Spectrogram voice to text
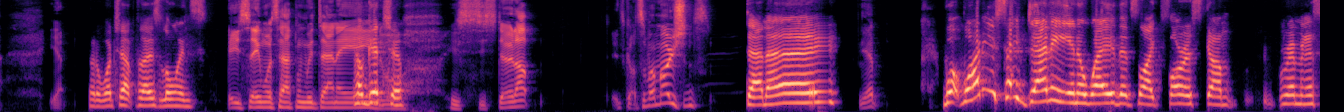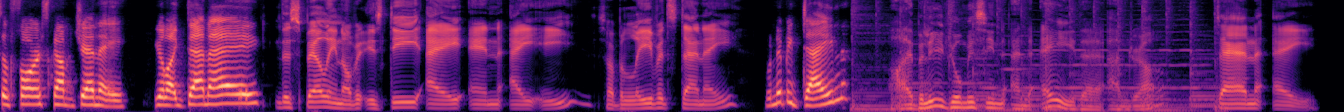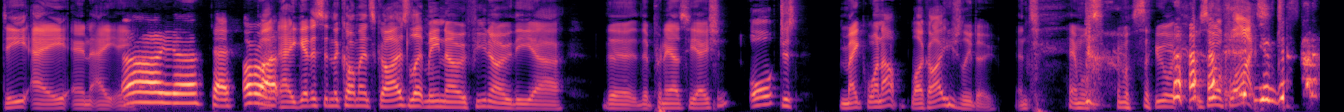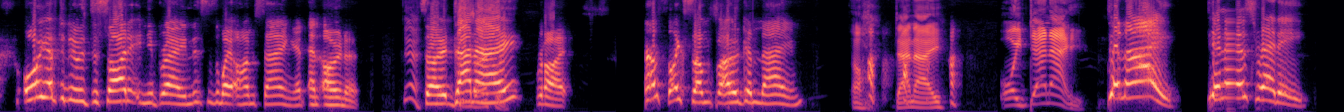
yep. better watch out for those loins. he's seen what's happened with Danny. He'll get and, you. oh, he's, he's stirred up. It's got some emotions. Danny. Yep. What? Why do you say Danny in a way that's like Forrest Gump, reminiscent of Forrest Gump Jenny? You're like Danny. The spelling of it is D A N A E. So I believe it's Danae. Wouldn't it be Dane? I believe you're missing an A there, Andra. Dan A. D A N A E. Oh yeah. Okay. All right. But, hey, get us in the comments, guys. Let me know if you know the uh, the the pronunciation, or just make one up like I usually do, and and we'll and we'll see what we'll see what flies. You've just got to, all you have to do is decide it in your brain. This is the way I'm saying it and own it. Yeah, So Danny, exactly. right? That's like some bogan name. Oh, Danae. Oi, Danae. Danny, dinner's ready.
